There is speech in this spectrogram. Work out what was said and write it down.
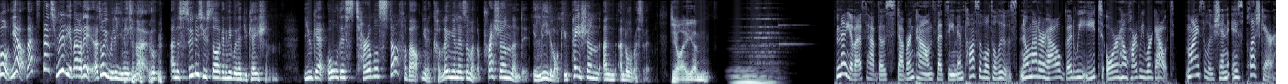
Well, yeah, that's that's really about it. That's all you really you need to know. and as soon as you start getting people with education, you get all this terrible stuff about, you know, colonialism and oppression and illegal occupation and, and all the rest of it. Do you know, I um Many of us have those stubborn pounds that seem impossible to lose, no matter how good we eat or how hard we work out. My solution is PlushCare.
